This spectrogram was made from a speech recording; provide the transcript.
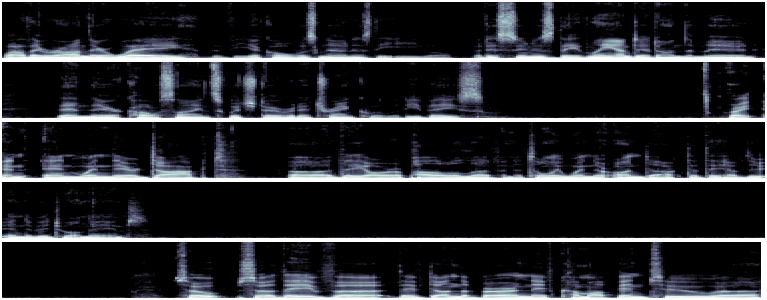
while they were on their way, the vehicle was known as the Eagle. But as soon as they landed on the moon, then their call sign switched over to Tranquility Base. Right, and and when they're docked, uh, they are Apollo 11. It's only when they're undocked that they have their individual names. So so they've uh, they've done the burn. They've come up into uh,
